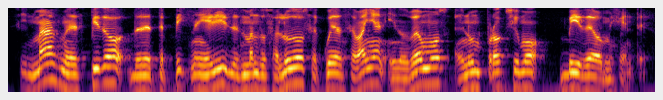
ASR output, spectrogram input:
Sin más, me despido desde Tepic Nayarit, les mando saludos, se cuidan, se bañan y nos vemos en un próximo video mi gente.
